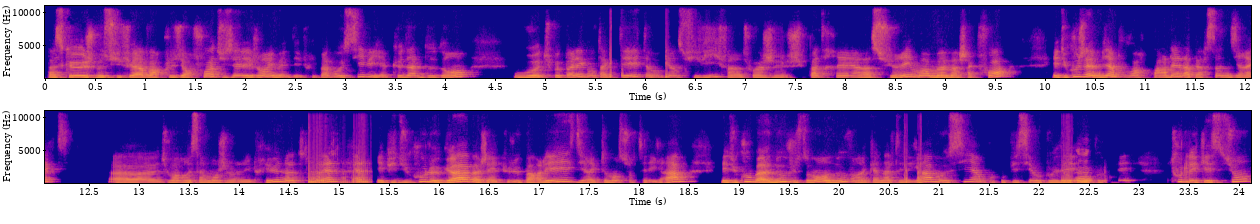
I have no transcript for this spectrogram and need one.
Parce que je me suis fait avoir plusieurs fois, tu sais, les gens, ils mettent des prix pas possibles, il n'y a que dalle dedans où euh, tu peux pas les contacter, tu n'as aucun suivi. Enfin, tu vois, je ne suis pas très rassurée, moi-même, à chaque fois. Et du coup, j'aime bien pouvoir parler à la personne directe. Euh, tu vois, récemment, j'en ai pris une, notre Et puis, du coup, le gars, bah, j'avais pu lui parler directement sur Telegram. Et du coup, bah, nous, justement, on ouvre un canal Telegram aussi hein, pour que vous puissiez vous poser, mm. Toutes les questions.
